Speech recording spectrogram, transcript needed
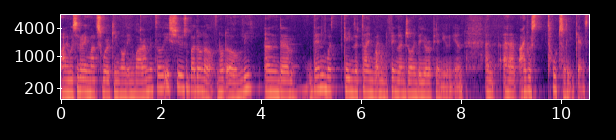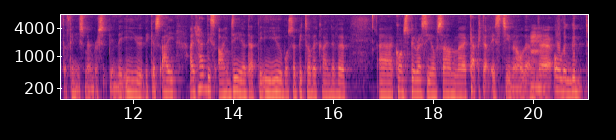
I was very much working on environmental issues, but not, not only. And um, then came the time when Finland joined the European Union, and um, I was totally against the Finnish membership in the EU because I, I had this idea that the EU was a bit of a kind of a uh, conspiracy of some uh, capitalists, you know, that uh, all the good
